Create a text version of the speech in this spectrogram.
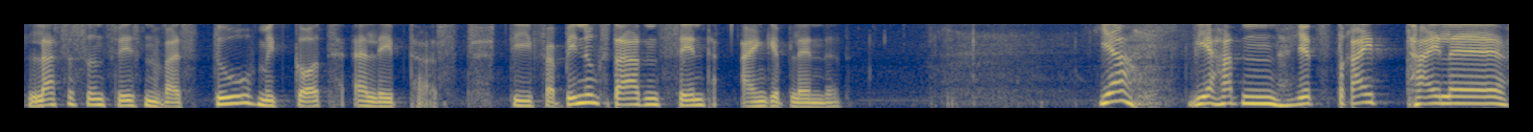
Lass es uns wissen, was du mit Gott erlebt hast. Die Verbindungsdaten sind eingeblendet. Ja, wir hatten jetzt drei Teile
